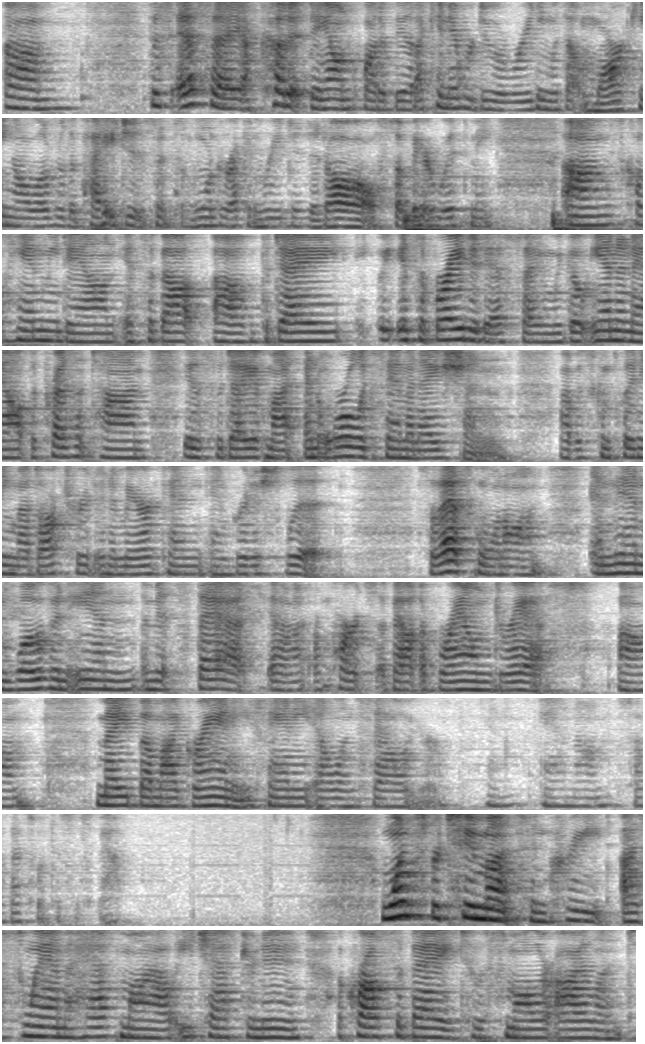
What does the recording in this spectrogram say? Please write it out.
Um, this essay, I cut it down quite a bit. I can never do a reading without marking all over the pages, it's a wonder I can read it at all, so bear with me. Um, it's called Hand Me Down. It's about uh, the day, it's a braided essay, and we go in and out. The present time is the day of my an oral examination. I was completing my doctorate in American and British Lit. So that's going on. And then woven in amidst that uh, are parts about a brown dress. Um, made by my granny, Fanny Ellen Salyer. And, and um, so that's what this is about. Once for two months in Crete, I swam a half mile each afternoon across a bay to a smaller island,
